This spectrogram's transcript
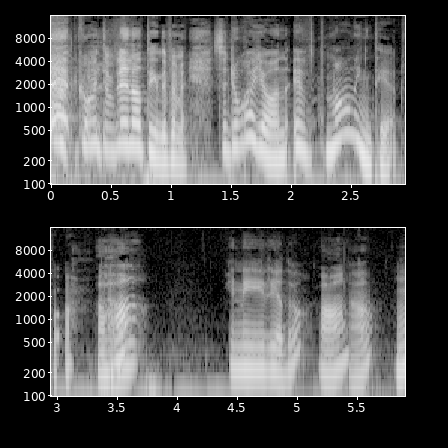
det kommer inte bli någonting för mig. Så då har jag en utmaning till er två. Aha. Är ni redo? Ja. Ja.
